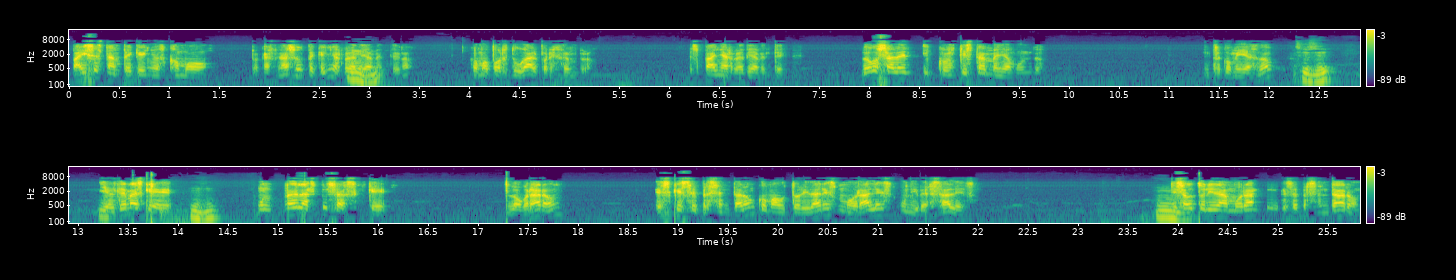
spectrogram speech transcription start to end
países tan pequeños como, porque al final son pequeños relativamente, ¿no? Como Portugal, por ejemplo, España relativamente, luego salen y conquistan medio mundo, entre comillas, ¿no? Sí, sí. Y el tema es que una de las cosas que lograron es que se presentaron como autoridades morales universales. Mm. esa autoridad moral que se presentaron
